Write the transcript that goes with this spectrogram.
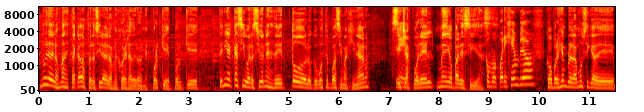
No era de los más destacados, pero sí era de los mejores ladrones. ¿Por qué? Porque tenía casi versiones de todo lo que vos te puedas imaginar. Hechas por él, medio parecidas. Como por ejemplo. Como por ejemplo la música de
